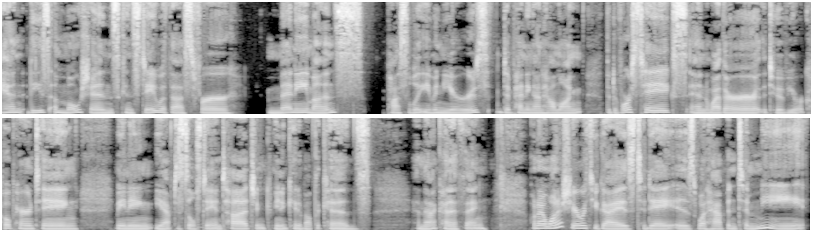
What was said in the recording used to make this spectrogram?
And these emotions can stay with us for many months, possibly even years, depending on how long the divorce takes and whether the two of you are co parenting, meaning you have to still stay in touch and communicate about the kids and that kind of thing. What I want to share with you guys today is what happened to me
